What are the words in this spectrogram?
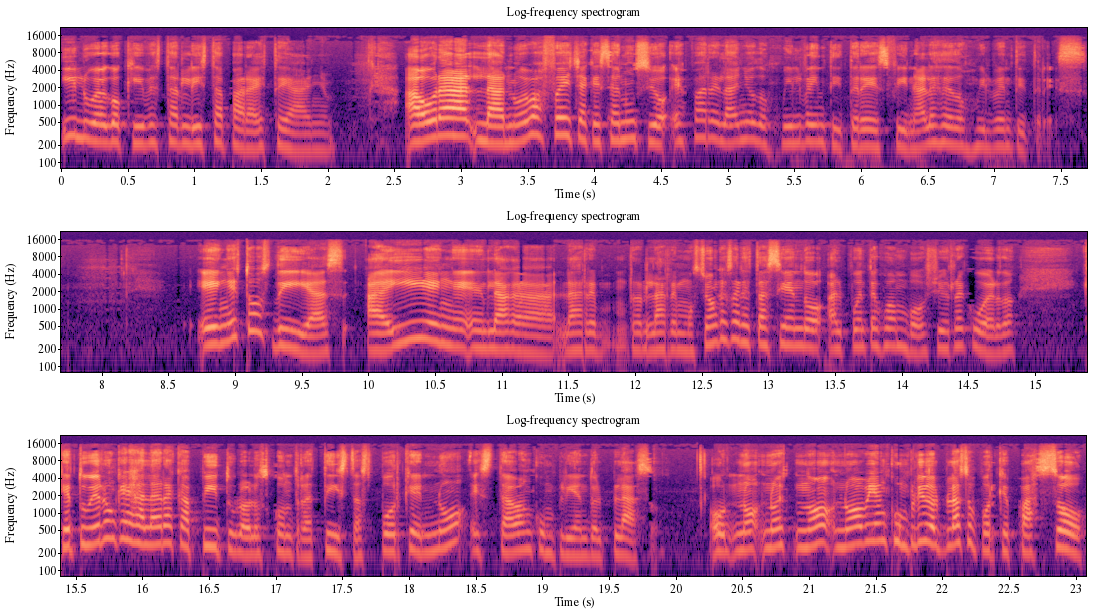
y luego que iba a estar lista para este año. Ahora la nueva fecha que se anunció es para el año 2023, finales de 2023. en estos días, ahí en, la, la, remoción que se le está haciendo al puente Juan Bosch, yo recuerdo que tuvieron que jalar a capítulo a los contratistas porque no estaban cumpliendo el plazo. O no, no, no, no habían cumplido el plazo porque pasó.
